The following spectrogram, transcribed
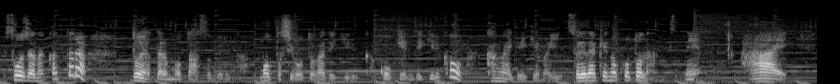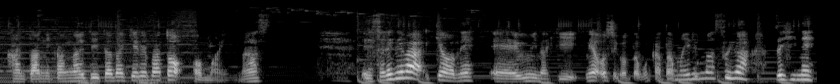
で。そうじゃなかったら、どうやったらもっと遊べるか、もっと仕事ができるか、貢献できるかを考えていけばいい。それだけのことなんですね。はい。簡単に考えていただければと思います。え、それでは今日ね、えー、海の日、ね、お仕事の方もいますが、ぜひね、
